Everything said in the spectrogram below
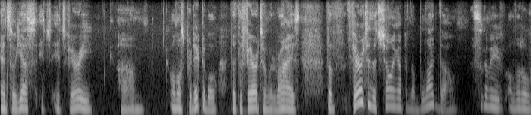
And so, yes, it's, it's very um, almost predictable that the ferritin would rise. The ferritin that's showing up in the blood, though, this is going to be a little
